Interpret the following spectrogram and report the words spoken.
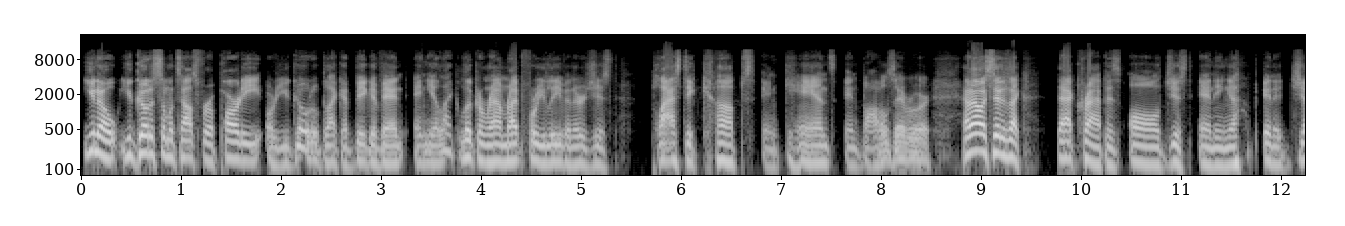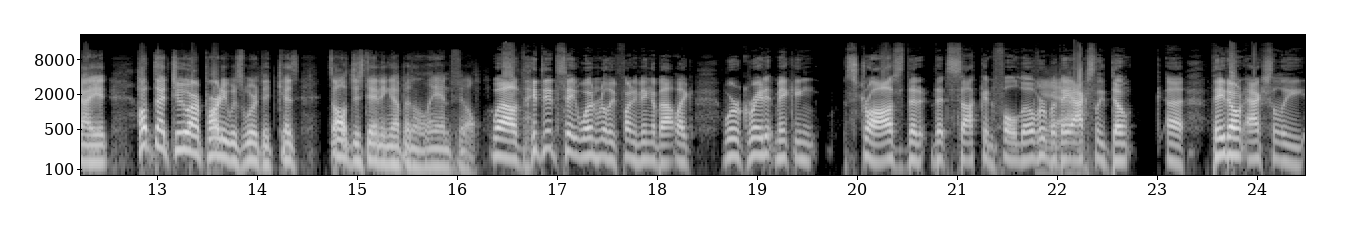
You know, you go to someone's house for a party or you go to like a big event and you like look around right before you leave and there's just plastic cups and cans and bottles everywhere. And I always say it's like that crap is all just ending up in a giant hope that two hour party was worth it because it's all just ending up in a landfill. Well, they did say one really funny thing about like we're great at making straws that that suck and fold over, yeah. but they actually don't. Uh, they don't actually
